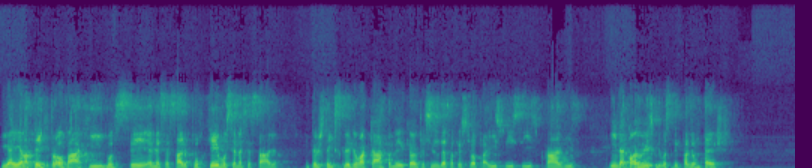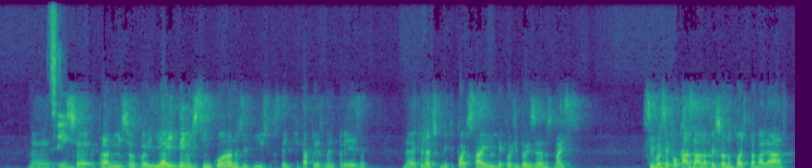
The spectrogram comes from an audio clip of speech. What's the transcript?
E aí ela tem que provar que você é necessário, por que você é necessário. Então eles têm que escrever uma carta meio que, ó, eu preciso dessa pessoa para isso, isso e isso, por causa disso. E ainda corre o risco de você ter que fazer um teste. Né? Isso é, para mim, isso foi. E aí tem os cinco anos de visto que você tem que ficar preso na empresa. né? Que eu já descobri que pode sair depois de dois anos, mas se você for casado, a pessoa não pode trabalhar.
